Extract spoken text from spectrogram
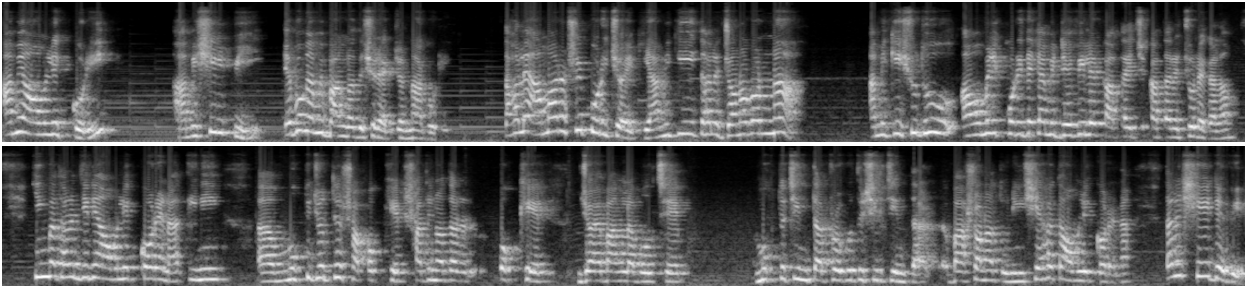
আমি আওয়ামী লীগ করি আমি শিল্পী এবং আমি বাংলাদেশের একজন নাগরিক। তাহলে আমার আসলে পরিচয় কি? আমি কি তাহলে জনগণ না? আমি কি শুধু আওয়ামী লীগ করি দেখে আমি ডেভিলের কাতারে কাতারে চলে গেলাম? কিংবা ধরেন যিনি আওয়ামী লীগ করে না, তিনি মুক্তিযুদ্ধের সপক্ষের, স্বাধীনতার পক্ষের জয় বাংলা বলছে, মুক্ত চিন্তার, প্রগতিশীল চিন্তার, বা সনাতনী, সে হয়তো আওয়ামী লীগ করে না। তাহলে সে ডেভিল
